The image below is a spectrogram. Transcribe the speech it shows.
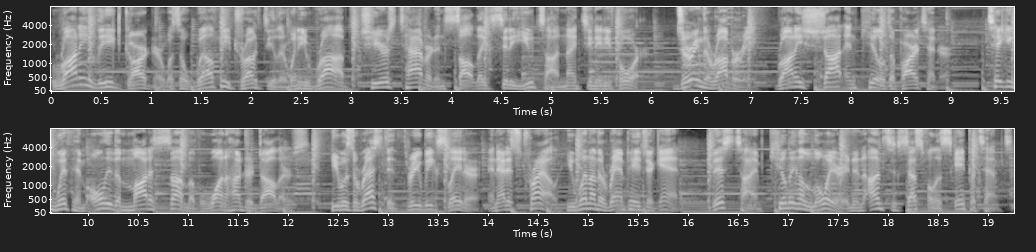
Ronnie Lee Gardner was a wealthy drug dealer when he robbed Cheers Tavern in Salt Lake City, Utah in 1984. During the robbery, Ronnie shot and killed a bartender, taking with him only the modest sum of $100. He was arrested three weeks later, and at his trial, he went on the rampage again, this time killing a lawyer in an unsuccessful escape attempt.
